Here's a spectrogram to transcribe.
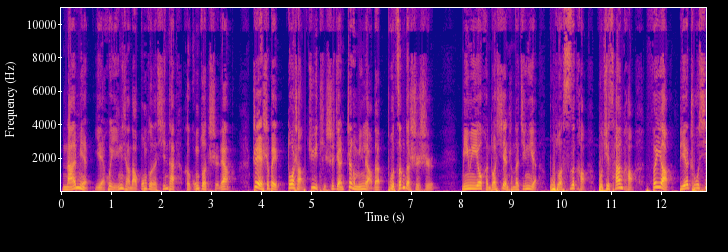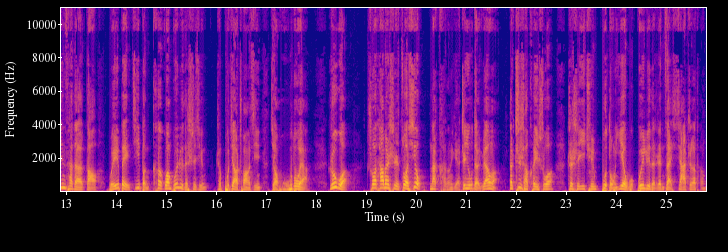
难免也会影响到工作的心态和工作质量。这也是被多少具体事件证明了的不争的事实。明明有很多现成的经验，不做思考，不去参考，非要别出心裁的搞违背基本客观规律的事情，这不叫创新，叫糊涂呀！如果说他们是作秀，那可能也真有点冤枉。那至少可以说，这是一群不懂业务规律的人在瞎折腾。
